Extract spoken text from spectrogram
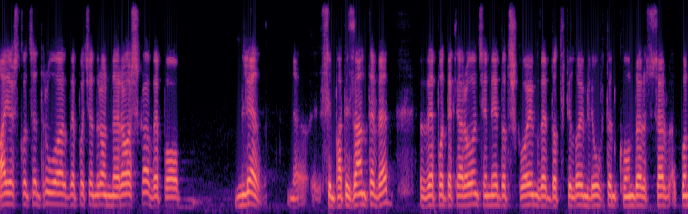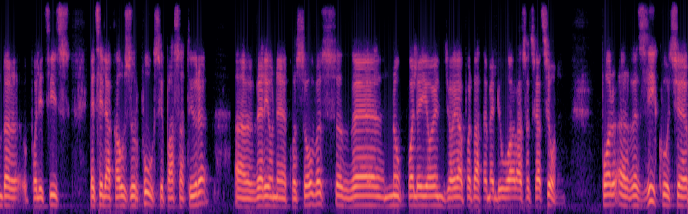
Ai është koncentruar dhe po qëndron në Rashka dhe po mbledh simpatizantët e vet dhe po deklarohen që ne do të shkojmë dhe do të fillojmë luftën kundër kundër policisë e cila ka uzurpu sipas atyre veriun e Kosovës dhe nuk po lejojnë gjoja për ta themeluar asociacionin. Por rreziku që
